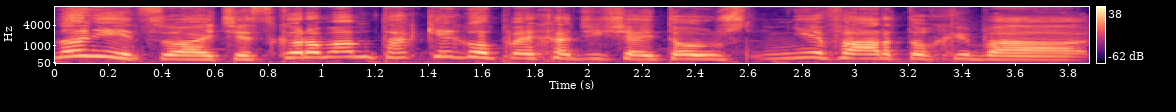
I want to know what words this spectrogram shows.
No nic, słuchajcie, skoro mam takiego pecha dzisiaj, to już nie warto chyba.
